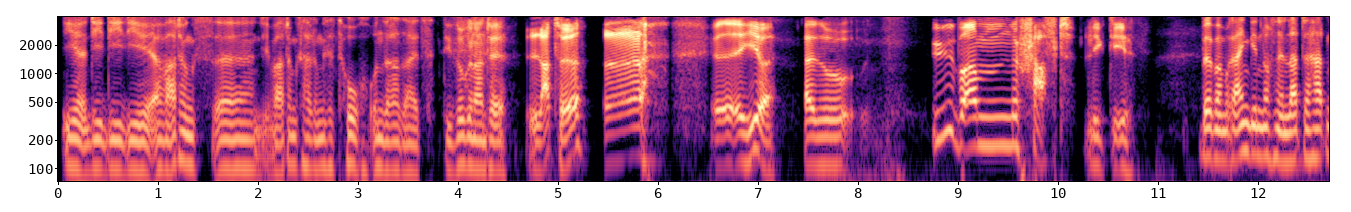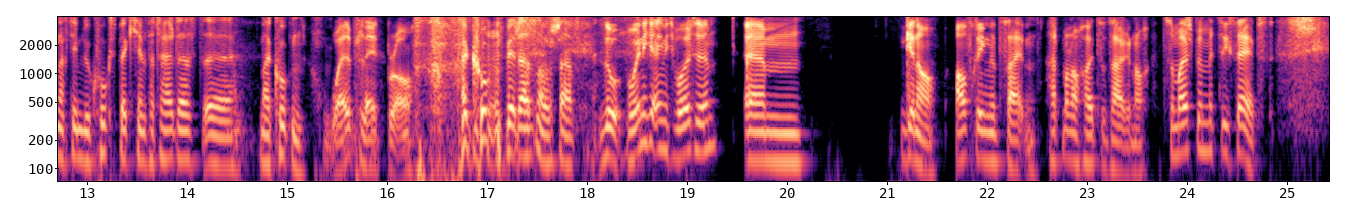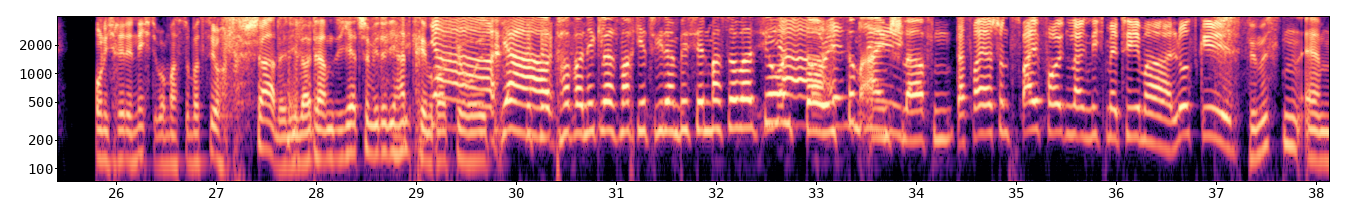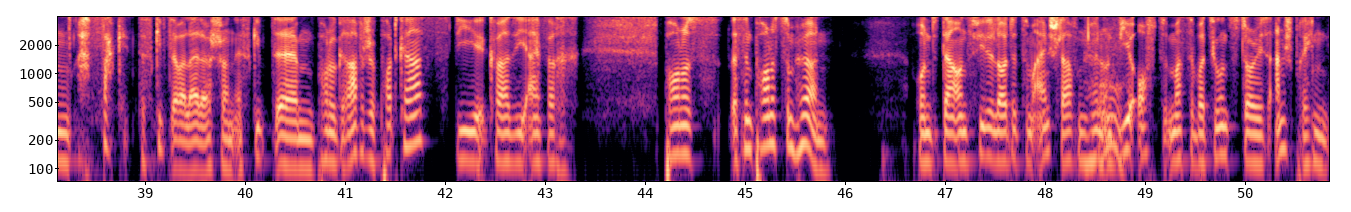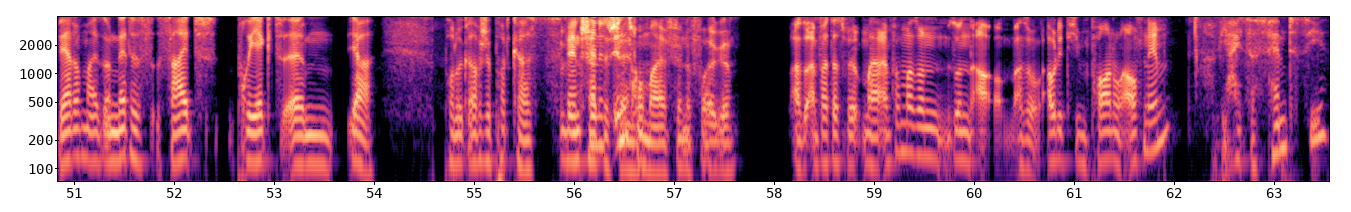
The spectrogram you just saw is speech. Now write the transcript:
Ihr, die, die, die Erwartungs, äh, die Erwartungshaltung ist jetzt hoch unsererseits. die sogenannte Latte, äh, äh, hier, also überm Schaft liegt die. Wer beim Reingehen noch eine Latte hat, nachdem du Koksbäckchen verteilt hast, äh, mal gucken. Well played, Bro. Mal gucken, wer das noch schafft. So, wohin ich eigentlich wollte, ähm, genau, aufregende Zeiten hat man auch heutzutage noch. Zum Beispiel mit sich selbst. Und ich rede nicht über Masturbation. Schade, die Leute haben sich jetzt schon wieder die Handcreme Ja. rausgeholt. Ja, Papa Niklas macht jetzt wieder ein bisschen Masturbationsstories Ja, zum. Einschlafen. Das war ja schon zwei Folgen lang nicht mehr Thema. Los geht's. Wir müssten, ähm, ach fuck, das gibt's aber leider schon. Es gibt ähm, pornografische Podcasts, die quasi einfach Pornos, das sind Pornos zum Hören. Und da uns viele Leute zum Einschlafen hören Oh. und wir oft Masturbationsstories ansprechen, wäre doch mal so ein nettes Side-Projekt, ähm, ja, pornografische Podcasts. Wäre ein schönes. Intro mal für eine Folge. Also einfach, dass wir mal einfach mal so einen, so einen also auditiven Porno aufnehmen. Wie heißt das? Fantasy?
